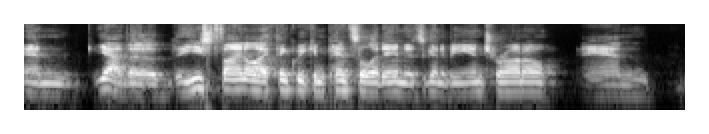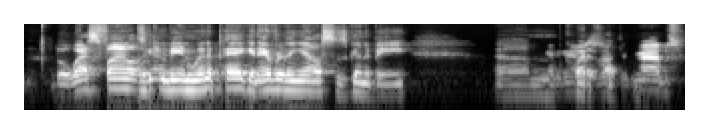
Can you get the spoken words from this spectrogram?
and yeah, the the East final, I think we can pencil it in. Is going to be in Toronto, and the West final is going to be in Winnipeg, and everything else is going to be um, quite a grabs.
